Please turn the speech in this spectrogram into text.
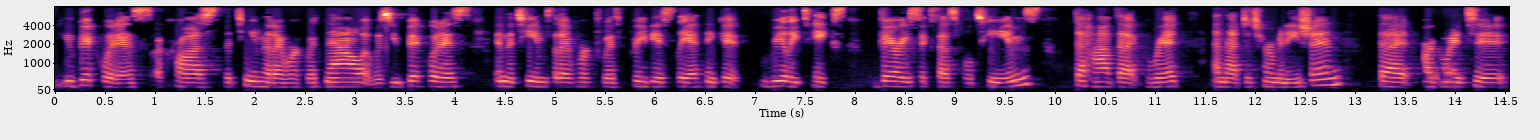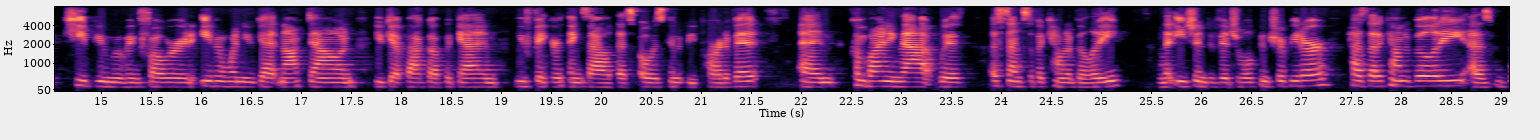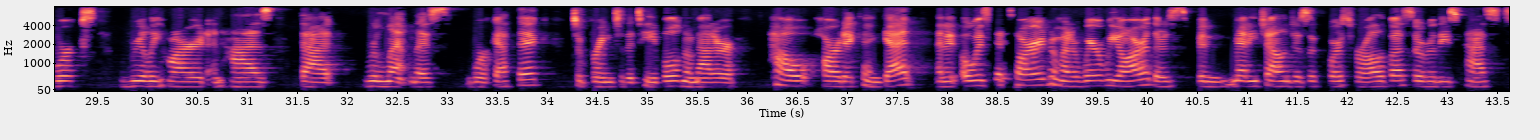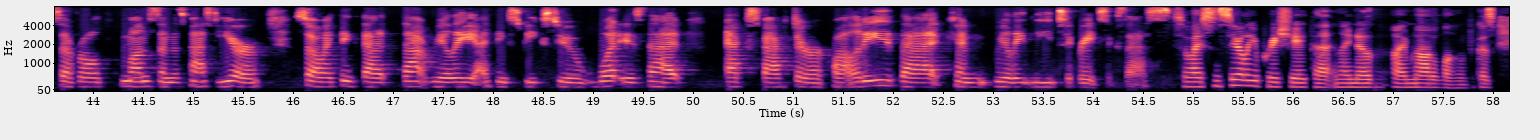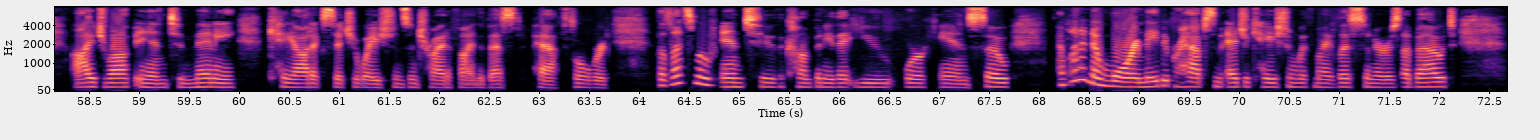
ubiquitous across the team that I work with now. It was ubiquitous in the teams that I've worked with previously. I think it really takes very successful teams to have that grit and that determination that are going to keep you moving forward. Even when you get knocked down, you get back up again, you figure things out. That's always going to be part of it. And combining that with a sense of accountability that each individual contributor has that accountability as works really hard and has that relentless work ethic to bring to the table, no matter how hard it can get. And it always gets hard no matter where we are. There's been many challenges, of course, for all of us over these past several months and this past year. So I think that that really, I think, speaks to what is that X factor or quality that can really lead to great success. So I sincerely appreciate that. And I know that I'm not alone because I drop into many chaotic situations and try to find the best path forward. But let's move into the company that you work in. So I want to know more and maybe perhaps some education with my listeners about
